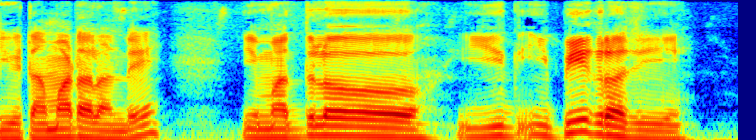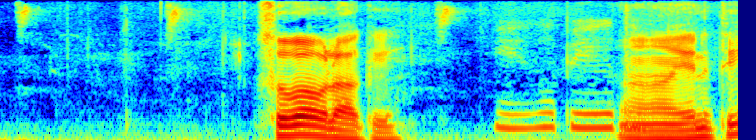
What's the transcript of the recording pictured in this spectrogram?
ఈ టమాటాలండి. ఈ మధ్యలో ఈ ఈ పీక్ రాజు. ఇగో పీగు ఎనితి?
